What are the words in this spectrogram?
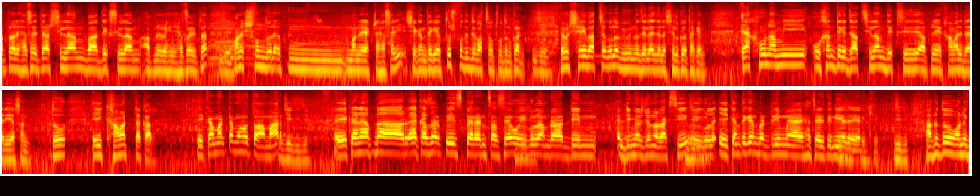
আপনার হ্যাসারিতে আসছিলাম বা দেখছিলাম আপনার ওই হ্যাসারিটা অনেক সুন্দর মানে একটা হেসারি সেখান থেকে তুষ পদ্ধতিতে বাচ্চা উৎপাদন করেন। জি। এবং সেই বাচ্চাগুলো বিভিন্ন জেলায় জেলায় সেল করে থাকেন। এখন আমি ওখান থেকে যাচ্ছিলাম দেখছি যে আপনি খামারে দাঁড়িয়ে আছেন। তো এই খামারটা কার? এই খামারটা মূলত আমার। জি জি জি। এখানে আপনার এক হাজার পিস প্যারেন্টস আছে। ওইগুলো আমরা ডিম ডিমের জন্য রাখছি ওইগুলো এইখান থেকে আমরা ডিম হ্যাচারিতে নিয়ে যাই আর কি। জি জি। আপনি তো অনেক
